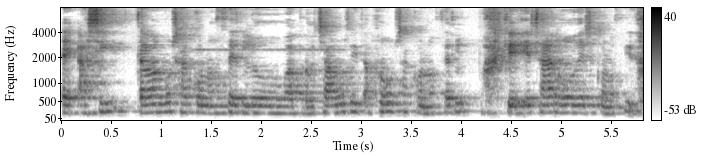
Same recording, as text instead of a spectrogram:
eh, así dábamos a conocerlo, aprovechábamos y dábamos a conocerlo, porque es algo desconocido.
